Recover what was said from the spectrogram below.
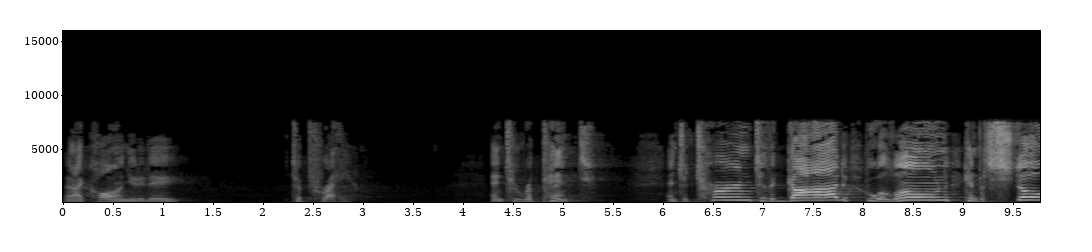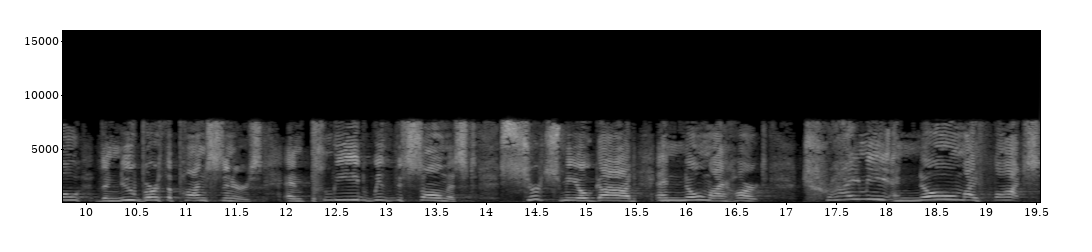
then I call on you today to pray and to repent and to turn to the God who alone can bestow the new birth upon sinners and plead with the psalmist, Search me, O God, and know my heart. Try me and know my thoughts.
